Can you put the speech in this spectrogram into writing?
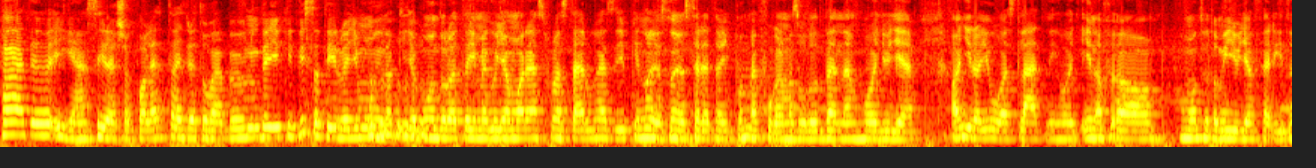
Hát igen, széles a paletta, egyre tovább bővülünk, de egyébként visszatérve egy Móninak így a gondolatai, meg ugye a Marász Plasztáruház egyébként nagyon-nagyon szeretem, hogy pont megfogalmazódott bennem, hogy ugye annyira jó azt látni, hogy én a, a mondhatom így ugye a Ferit,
